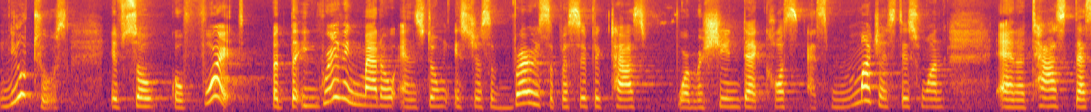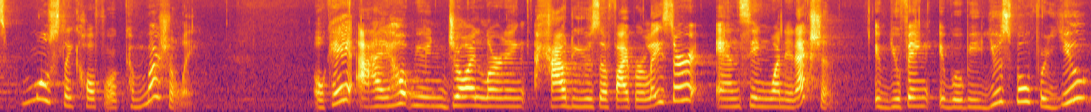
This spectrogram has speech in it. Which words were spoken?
new tools. If so, go for it. But the engraving metal and stone is just a very specific task for a machine that costs as much as this one and a task that's mostly called for commercially. Okay, I hope you enjoy learning how to use a fiber laser and seeing one in action. If you think it will be useful for you,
